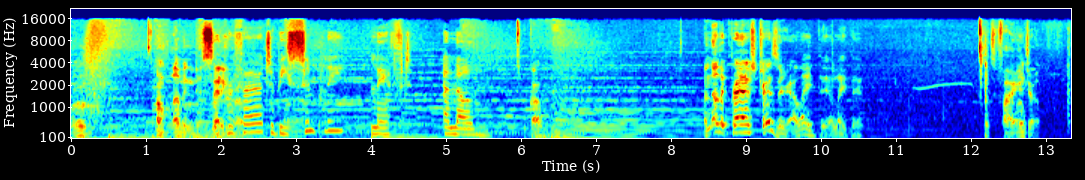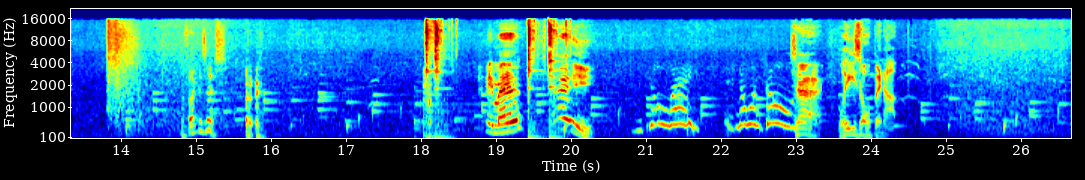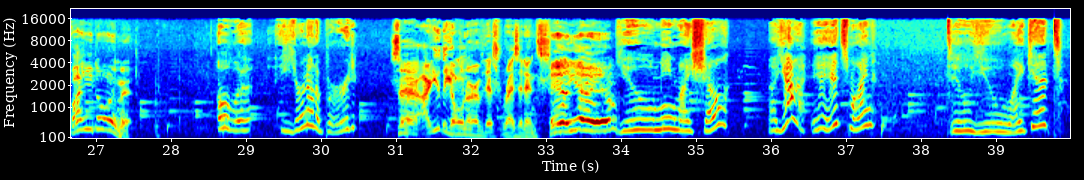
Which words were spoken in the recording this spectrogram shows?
Mm. I'm loving this would setting, bro. prefer to be simply left alone. Okay. Another Crab's Treasure. I like that. I like that. It's a fire intro. The fuck is this? hey man. Hey. Go away! No one's home! Sir, please open up. Why are you doing that? Oh, uh, you're not a bird. Sir, are you the owner of this residence? Hell yeah, I am. You mean my shell? Uh, yeah, it's mine. Do you like it?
